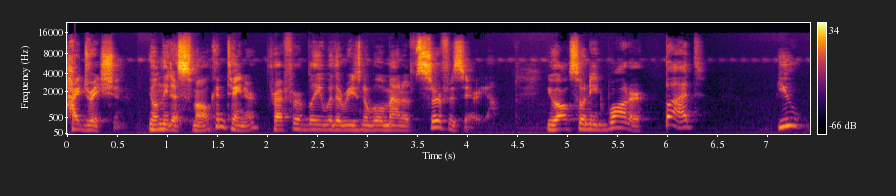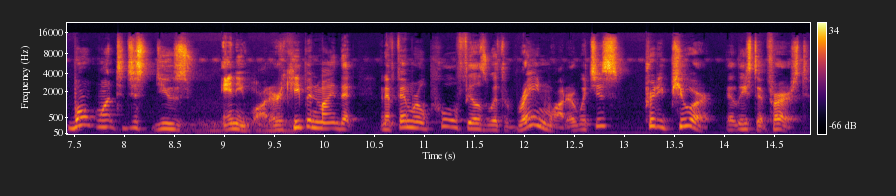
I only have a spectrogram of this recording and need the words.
hydration. You'll need a small container, preferably with a reasonable amount of surface area. You also need water, but you won't want to just use any water. Keep in mind that an ephemeral pool fills with rainwater, which is pretty pure, at least at first.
